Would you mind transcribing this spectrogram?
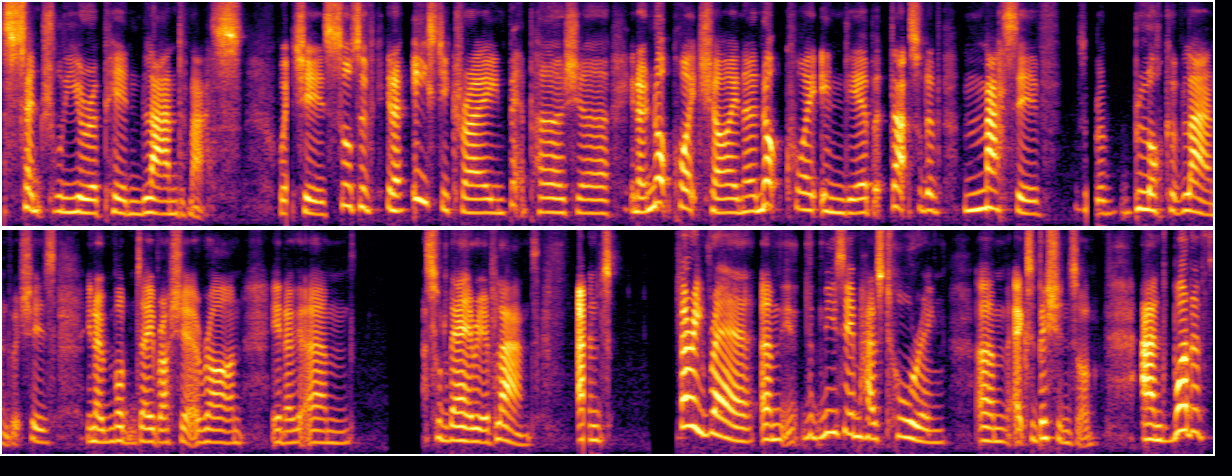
Central European landmass, which is sort of, you know, East Ukraine, bit of Persia, you know, not quite China, not quite India, but that sort of massive sort of block of land, which is, you know, modern day Russia, Iran, you know, um, sort of area of land. And very rare. Um, the museum has touring um, exhibitions on, and one of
